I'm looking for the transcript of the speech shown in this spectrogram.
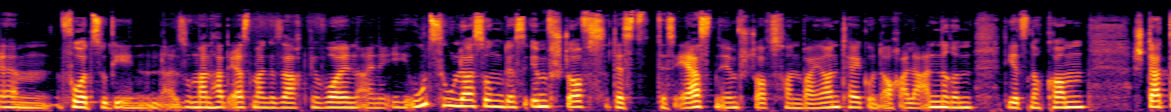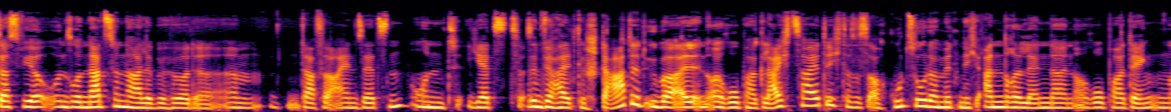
ähm, vorzugehen. Also man hat erstmal gesagt, wir wollen eine EU-Zulassung des Impfstoffs, des, des ersten Impfstoffs von BioNTech und auch alle anderen, die jetzt noch kommen, statt dass wir unsere nationale Behörde ähm, dafür einsetzen. Und jetzt sind wir halt gestartet, überall in Europa gleichzeitig. Das ist auch gut so, damit nicht andere Länder in Europa denken,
